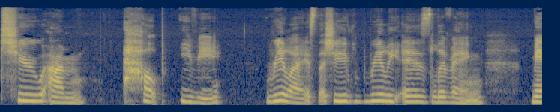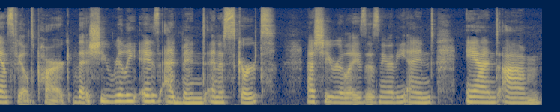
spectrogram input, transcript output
to um, help Evie realize that she really is living Mansfield Park, that she really is Edmund in a skirt, as she realizes near the end, and um,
